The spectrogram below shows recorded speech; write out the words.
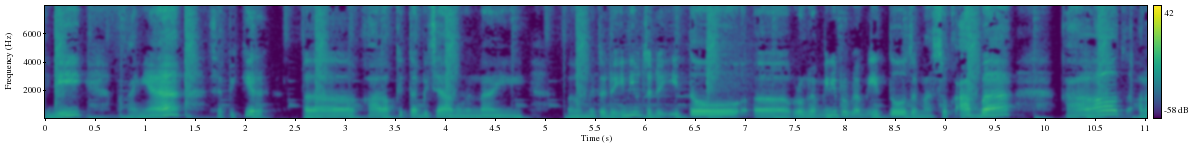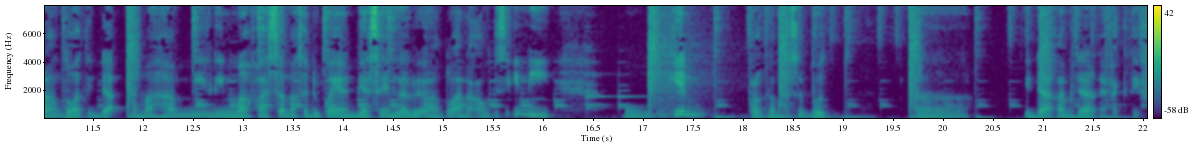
Jadi makanya saya pikir uh, kalau kita bicara mengenai uh, metode ini metode itu uh, program ini program itu termasuk ABA. Kalau orang tua tidak memahami lima fase masa duka yang biasanya dilalui orang tua anak autis ini mungkin program tersebut uh, tidak akan berjalan efektif.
